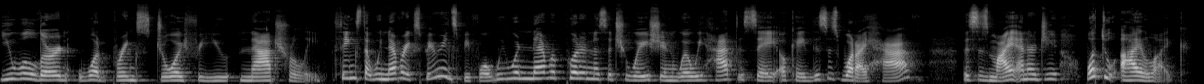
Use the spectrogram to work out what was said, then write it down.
you will learn what brings joy for you naturally. Things that we never experienced before. We were never put in a situation where we had to say, okay, this is what I have, this is my energy. What do I like?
